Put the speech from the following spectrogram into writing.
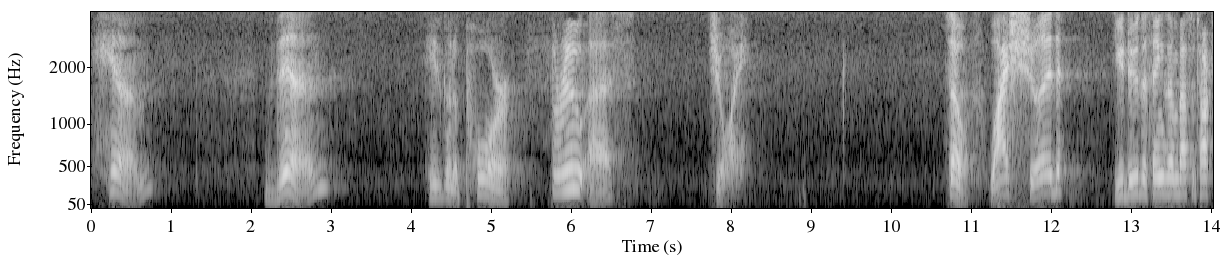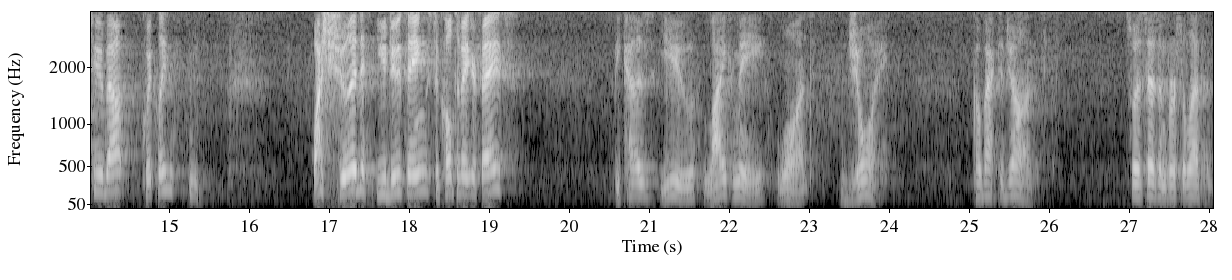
Him, then He's going to pour through us joy. So, why should you do the things I'm about to talk to you about quickly? Hmm. Why should you do things to cultivate your faith? Because you, like me, want joy. Go back to John. So it says in verse 11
